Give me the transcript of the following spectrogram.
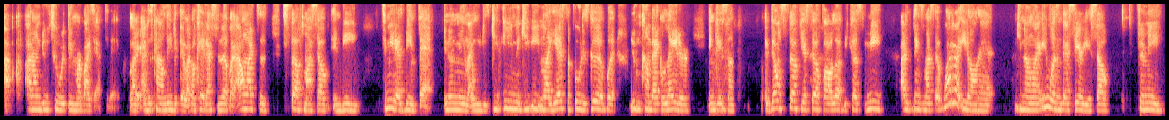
I, I don't do two or three more bites after that. Like I just kind of leave it there, like, okay, that's enough. Like I don't like to stuff myself and be to me that's being fat. You know what I mean? Like when you just keep eating and keep eating, like yes, the food is good, but you can come back later and get some like, don't stuff yourself all up because to me, I just think to myself, why did I eat all that? You know, like it wasn't that serious. So to me,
